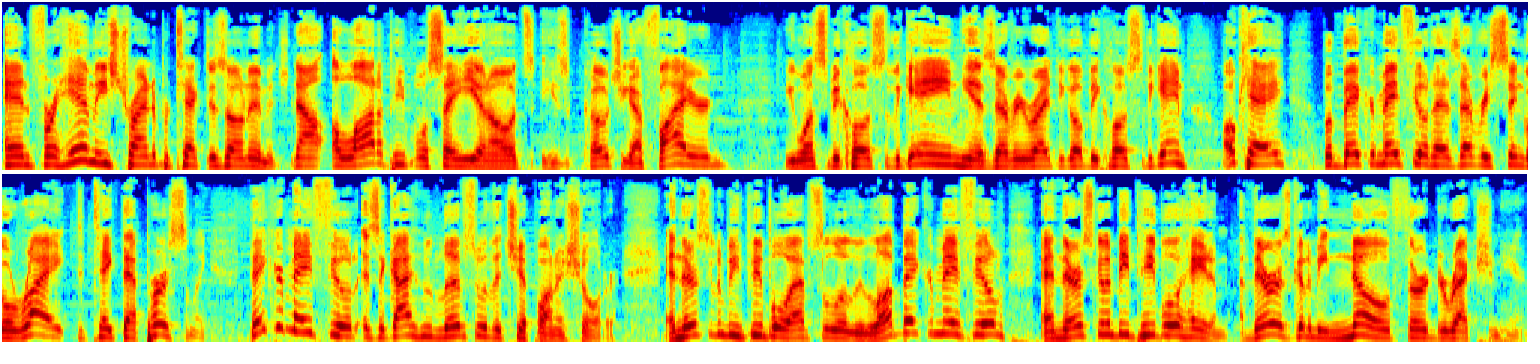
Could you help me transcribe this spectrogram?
And for him, he's trying to protect his own image. Now, a lot of people say, you know, he's a coach. He got fired. He wants to be close to the game. He has every right to go be close to the game. Okay, but Baker Mayfield has every single right to take that personally. Baker Mayfield is a guy who lives with a chip on his shoulder. And there's going to be people who absolutely love Baker Mayfield, and there's going to be people who hate him. There is going to be no third direction here.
